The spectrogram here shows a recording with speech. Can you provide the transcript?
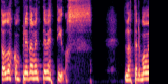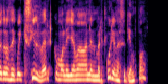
todos completamente vestidos. Los termómetros de Quicksilver, como le llamaban el mercurio en ese tiempo.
